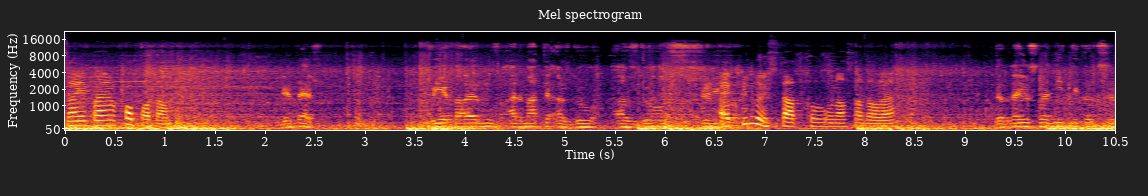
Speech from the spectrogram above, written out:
Zajebałem chłopa tam. Ja też. Wyjebałem mu w armatę, aż go, aż go. Ej, pilnuj statku u nas na dole. Dobra, już na nim tylko trzy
